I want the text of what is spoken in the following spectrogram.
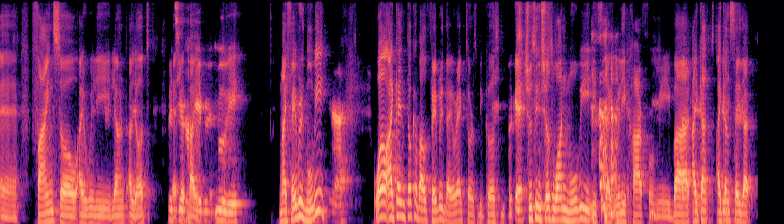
uh, find. So i really learned a lot what's your uh, by, favorite movie? My favorite movie? Yeah well, I can talk about favorite directors because okay. choosing just one movie is like really hard for me. But I can I can say that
